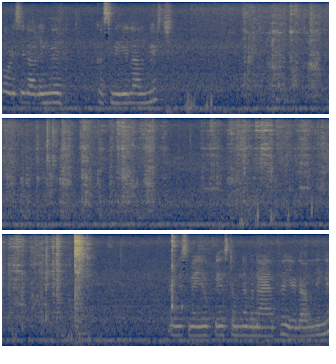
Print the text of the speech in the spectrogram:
थोड़ी सी डालेंगे कश्मीरी लाल मिर्च। इसमें ये पेस्ट हमने बनाया था, ये डाल देंगे।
